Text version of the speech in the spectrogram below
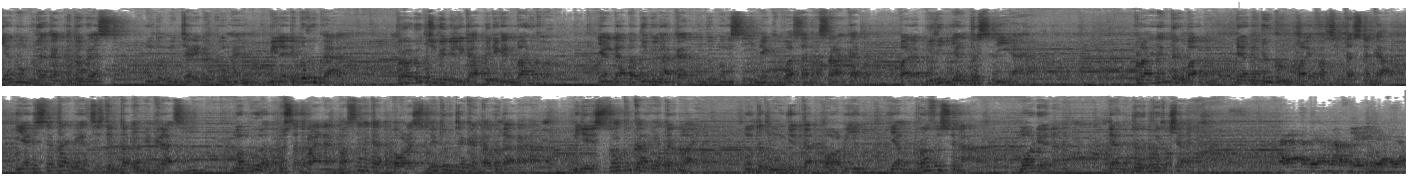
yang memudahkan petugas untuk mencari dokumen bila diperlukan. Produk juga dilengkapi dengan barcode yang dapat digunakan untuk mengisi indeks kepuasan masyarakat pada bilik yang tersedia. Pelayanan terbaru dan didukung oleh fasilitas lengkap yang disertai dengan sistem terintegrasi membuat pusat pelayanan masyarakat Polres Metro Jakarta Utara menjadi suatu karya terbaik untuk mewujudkan Polri yang profesional, modern, dan terpercaya. Saya dari ya,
